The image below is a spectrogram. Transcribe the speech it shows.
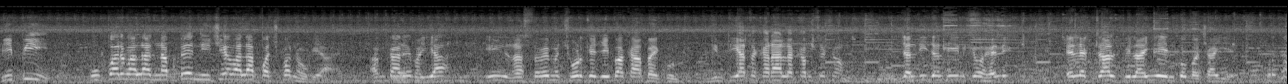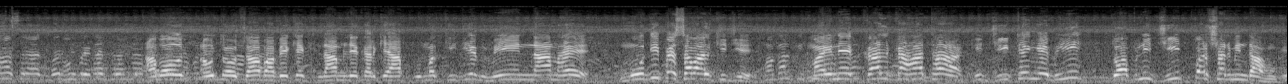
बीपी ऊपर वाला नब्बे, नीचे वाला पचपन हो गया है। हम कह रहे, भैया रस्तवे में छोड़ के जीबा का बैकुंठ? गिनतिया तो करा ला कम से कम। जल्दी जल्दी इनको हेली इलेक्ट्रॉल पिलाइए, इनको बचाइए। अब तो साहब अब एक एक नाम लेकर के आप मत कीजिए। मेन नाम है, मोदी पे सवाल कीजिए। मैंने कल कहा था कि जीतेंगे भी तो अपनी जीत पर शर्मिंदा होंगे।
